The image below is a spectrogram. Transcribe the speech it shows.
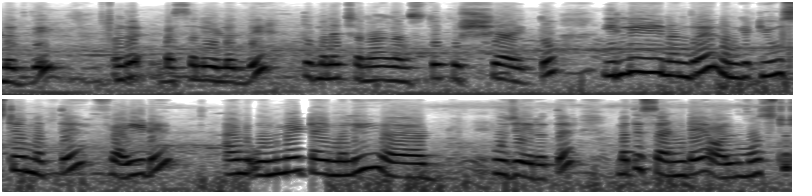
ಇಳಿದ್ವಿ. ಅಂದ್ರೆ ಬಸ್ಸಲ್ಲಿ ಇಳಿದ್ವಿ. ತುಂಬಾನೇ ಚೆನ್ನಾಗಿ ಅನ್ಸ್ತು. ಖುಷಿ ಆಯ್ತು. ಇಲ್ಲಿ ಏನಂದ್ರೆ ನಮ್ಗೆ ಟ್ಯೂಸ್ಡೇ ಮತ್ತೆ ಫ್ರೈಡೇ ಅಂಡ್ ಉಣ್ಮೆ ಟೈಮಲ್ಲಿ ಪೂಜೆ ಇರುತ್ತೆ. ಮತ್ತೆ ಸಂಡೇ ಆಲ್ಮೋಸ್ಟ್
